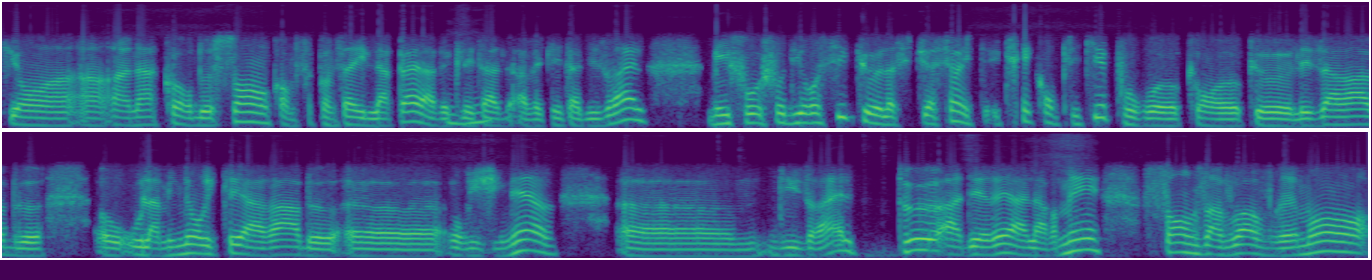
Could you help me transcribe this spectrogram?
qui ont un, un, accord de sang, comme, comme ça ils l'appellent, avec l'État avec l'État d'Israël. Mais il faut, faut dire aussi que la situation est, très compliquée pour que les Arabes ou la minorité arabe originaire d'Israël peut adhérer à l'armée sans avoir vraiment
